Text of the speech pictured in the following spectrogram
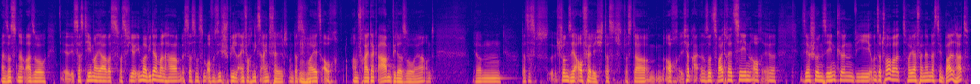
ansonsten, also ist das Thema ja, was, was wir immer wieder mal haben, ist, dass uns im Offensivspiel einfach nichts einfällt. Und das mhm. war jetzt auch am Freitagabend wieder so, ja. Und ähm, das ist schon sehr auffällig, dass, dass da auch, ich hatte also zwei, drei Szenen auch äh, sehr schön sehen können, wie unser Torwart Heuer Fernandes den Ball hat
